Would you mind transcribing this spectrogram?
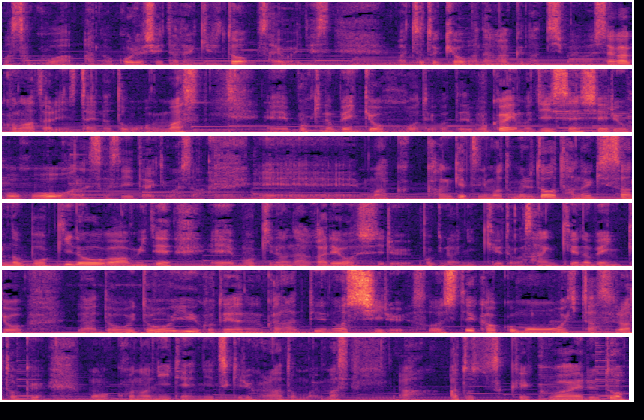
まあ、そこはあのご了承いただけると幸いです、まあ、ちょっと今日は長くなってしまいましたがこの辺りにしたいなと思います、えー、簿記の勉強方法ということで僕が今実践している方法をお話しさせていただきました、えー、まあ、簡潔にまとめるとたぬきさんの簿記動画を見て、えー、簿記の流れを知る簿記の2級とか3級の勉強がどうどういうことをやるのかなっていうのを知る。そして過去問をひたすら解く。もうこの2点に尽きるかなと思います。ああと付け加えると、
